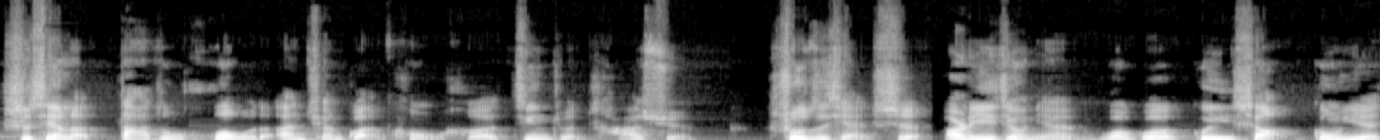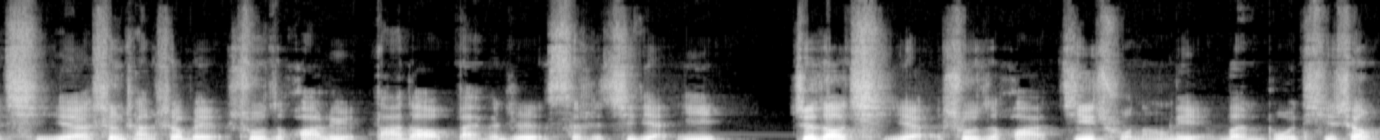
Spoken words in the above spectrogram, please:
实现了大宗货物的安全管控和精准查询。数字显示，二零一九年我国规上工业企业生产设备数字化率达到百分之四十七点一。制造企业数字化基础能力稳步提升，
